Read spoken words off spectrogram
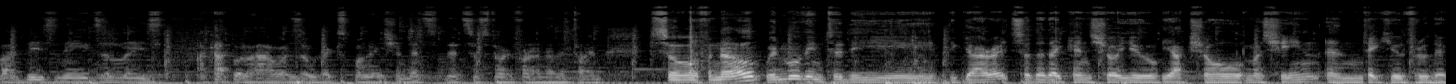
but this needs at least a couple of hours of explanation. That's that's a story for another time. So for now, we're moving to the, the garage so that I can show you the actual machine and take you through the,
